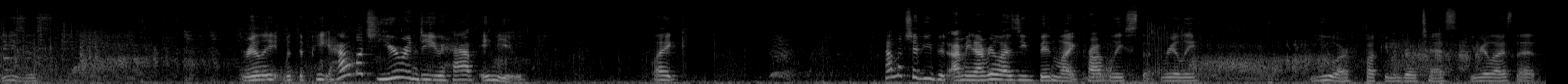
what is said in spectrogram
Jesus. Really? With the pee? How much urine do you have in you? Like, how much have you been? I mean, I realize you've been like probably really. You are fucking grotesque. You realize that?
